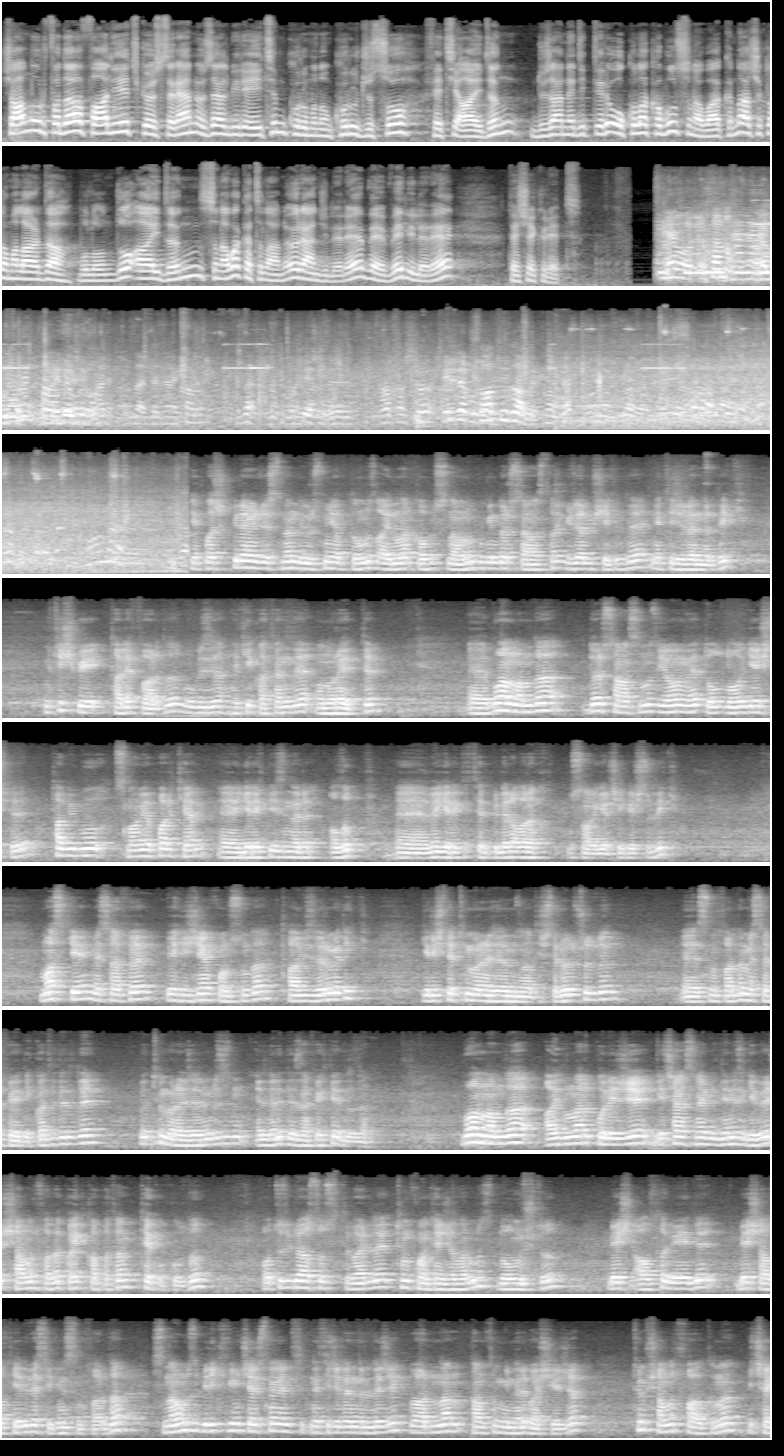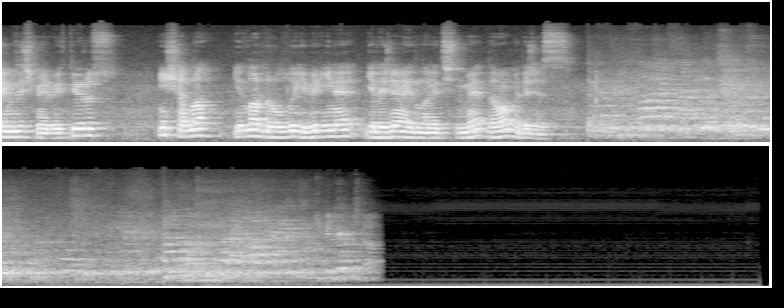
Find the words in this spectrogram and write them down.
Şanlıurfa'da faaliyet gösteren özel bir eğitim kurumunun kurucusu Fethi Aydın, düzenledikleri okula kabul sınavı hakkında açıklamalarda bulundu. Aydın, sınava katılan öğrencilere ve velilere teşekkür etti. Yaklaşık bir ay öncesinden duyurusunu yaptığımız aydınlar kabul sınavını bugün 4 seansta güzel bir şekilde neticelendirdik. Müthiş bir talep vardı. Bu bizi hakikaten de onore etti. Ee, bu anlamda 4 seansımız yoğun ve dolu dolu geçti. Tabi bu sınavı yaparken e, gerekli izinleri alıp e, ve gerekli tedbirleri alarak bu sınavı gerçekleştirdik. Maske, mesafe ve hijyen konusunda taviz vermedik. Girişte tüm öğrencilerimizin ateşleri ölçüldü. E, sınıflarda mesafeye dikkat edildi ve tüm öğrencilerimizin elleri dezenfekte edildi. Bu anlamda Aydınlar Koleji geçen sene bildiğiniz gibi Şanlıurfa'da kayıt kapatan tek okuldu. 31 Ağustos itibariyle tüm kontenjanlarımız dolmuştu. 5, 6 ve 7, 5, 6, 7 ve 8. sınıflarda. Sınavımız 1-2 gün içerisinde net- neticelendirilecek ve ardından tanıtım günleri başlayacak. Tüm Şanlıurfa halkını bir çayımızı içmeye bekliyoruz. İnşallah yıllardır olduğu gibi yine geleceğin aydınları yetiştirmeye devam edeceğiz.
